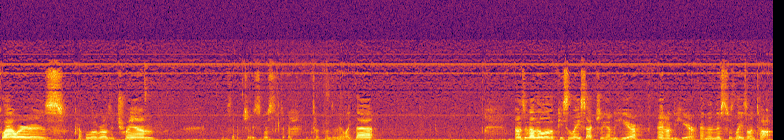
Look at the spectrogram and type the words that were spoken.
flowers, a couple of rows of trim. Actually supposed to be tucked under there like that. Now there's another little piece of lace actually under here and under here, and then this was lays on top.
